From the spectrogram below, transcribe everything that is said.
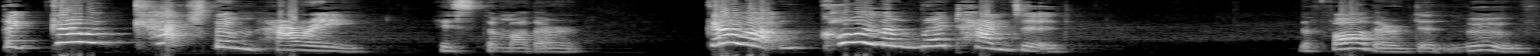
Then go and catch them, Harry, hissed the mother. Go out and collar them red handed. The father didn't move.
